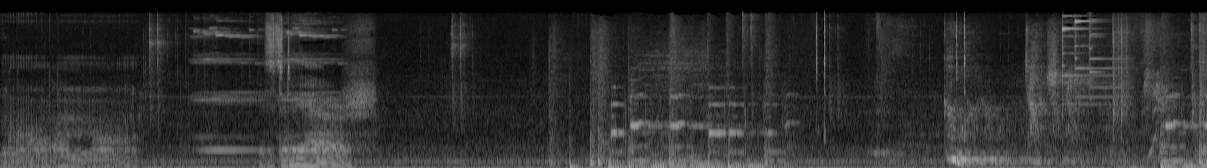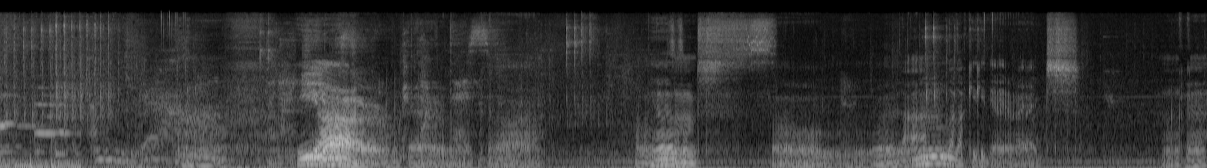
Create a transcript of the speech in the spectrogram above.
No, know. It's there. Come on, touch me. Okay. Uh, he wasn't so well, unlucky there, right? Okay.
